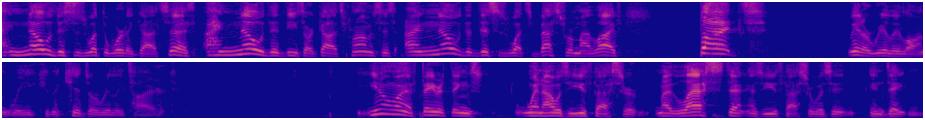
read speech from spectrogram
I know this is what the Word of God says. I know that these are God's promises. I know that this is what's best for my life. But we had a really long week and the kids are really tired. You know, one of my favorite things when I was a youth pastor, my last stint as a youth pastor was in, in Dayton.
